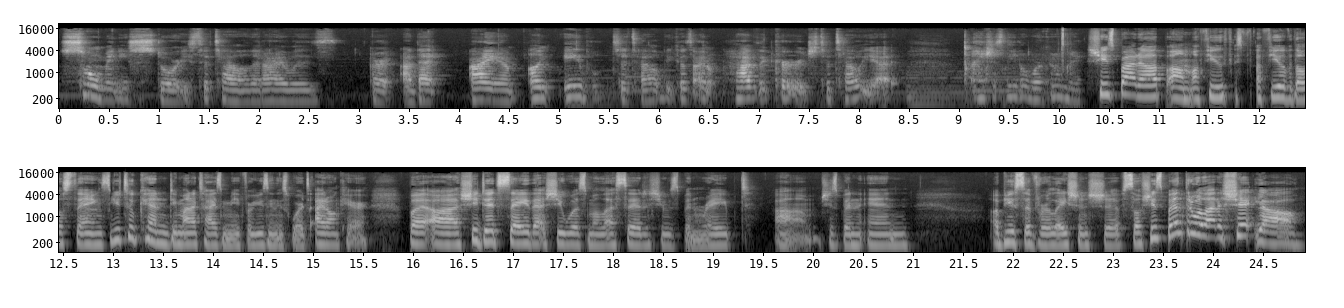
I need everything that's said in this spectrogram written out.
so many stories to tell that I was, or uh, that I am unable to tell because I don't have the courage to tell yet. I just need to work on my. She's brought up um, a few a few of those things. YouTube can demonetize me for using these words. I don't care. But uh, she did say that she was molested. She was been raped. Um, she's been in abusive relationships. So she's been through a lot of shit, y'all.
